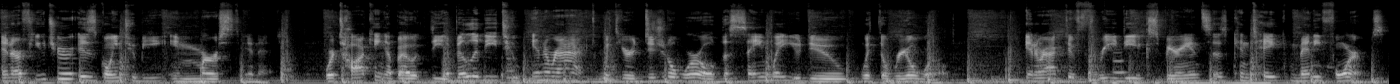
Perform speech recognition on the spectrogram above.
and our future is going to be immersed in it. We're talking about the ability to interact with your digital world the same way you do with the real world. Interactive 3D experiences can take many forms,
